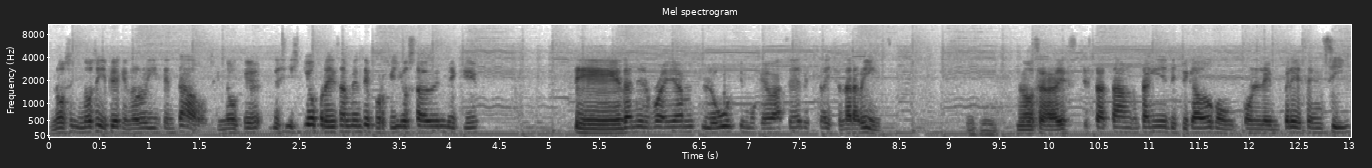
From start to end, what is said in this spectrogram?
no, no significa que no lo haya intentado, sino que desistió precisamente porque ellos saben de que eh, Daniel Bryan lo último que va a hacer es traicionar a Vince. ¿no? O sea, está tan, tan identificado con, con, la empresa en sí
